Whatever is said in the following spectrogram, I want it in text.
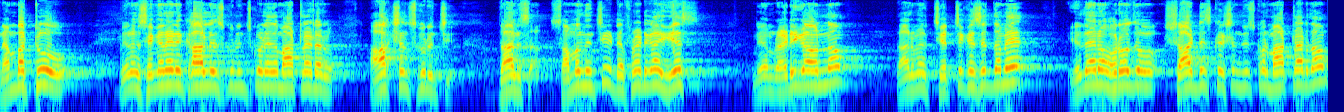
నెంబర్ టూ మీరు సింగరేణి కాలనీస్ గురించి కూడా ఏదో మాట్లాడారు. ఆక్షన్స్ గురించి. దాని స- సంబంధించి డెఫినెట్గా ఎస్ మేము రెడీగా ఉన్నాం. దాని మీద చర్చకి సిద్ధమే ఏదైనా ఒక రోజు షార్ట్ డిస్కషన్ తీసుకొని మాట్లాడదాం.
